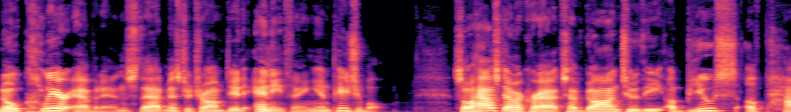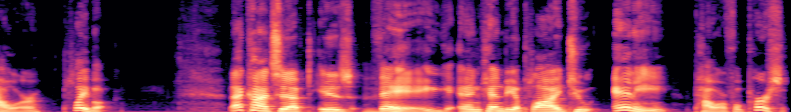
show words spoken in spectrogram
no clear evidence that Mr. Trump did anything impeachable. So House Democrats have gone to the abuse of power playbook. That concept is vague and can be applied to any powerful person.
